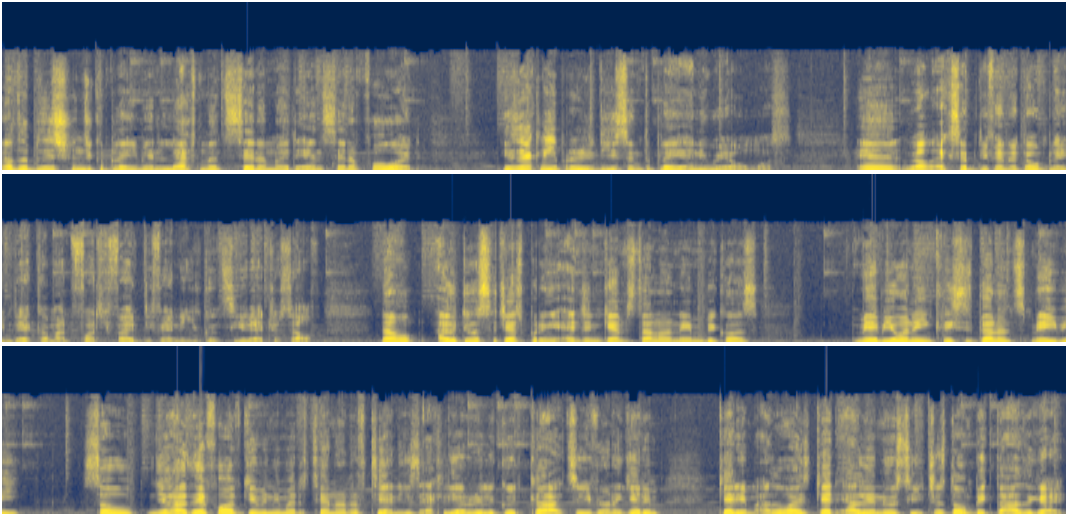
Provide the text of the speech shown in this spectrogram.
Now the positions you can play him in, left mid, center mid, and center forward. He's actually pretty decent to play anywhere almost. And, well, except defender, don't blame there, come on, 45 defender, you can see that yourself. Now, I would do suggest putting engine chem style on him because maybe you want to increase his balance, maybe. So, yeah, therefore I've given him a 10 out of 10. He's actually a really good card, so if you want to get him, get him. Otherwise, get Elyounoussi, just don't pick the other guy.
